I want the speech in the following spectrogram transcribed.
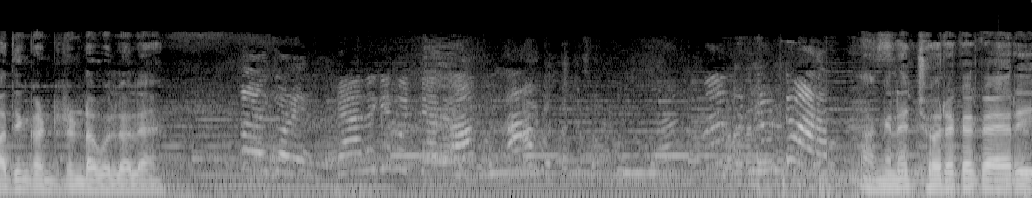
ആദ്യം കണ്ടിട്ടുണ്ടാവുമല്ലോ അല്ലേ? അങ്ങനെ ചുരൊക്കെ കയറി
